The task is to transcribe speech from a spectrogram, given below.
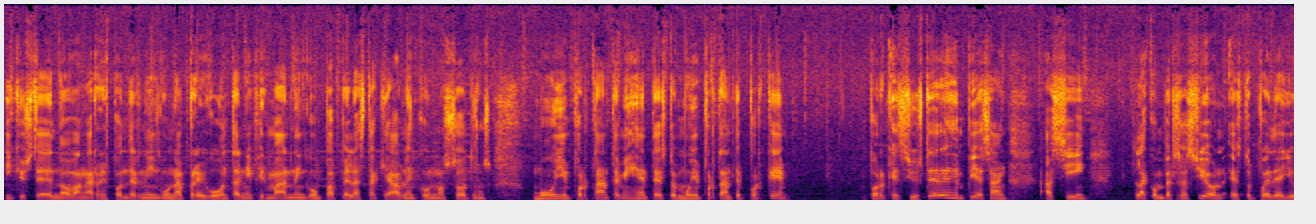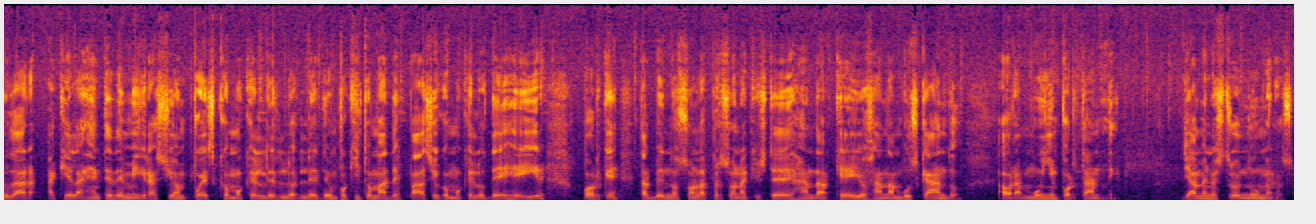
y que ustedes no van a responder ninguna pregunta ni firmar ningún papel hasta que hablen con nosotros. Muy importante, mi gente, esto es muy importante. ¿Por qué? Porque si ustedes empiezan así la conversación, esto puede ayudar a que la gente de migración pues como que le, dé un poquito más de espacio, como que los deje ir, porque tal vez no son las personas que ustedes andan, que ellos andan buscando. Ahora, muy importante, llame nuestros números.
